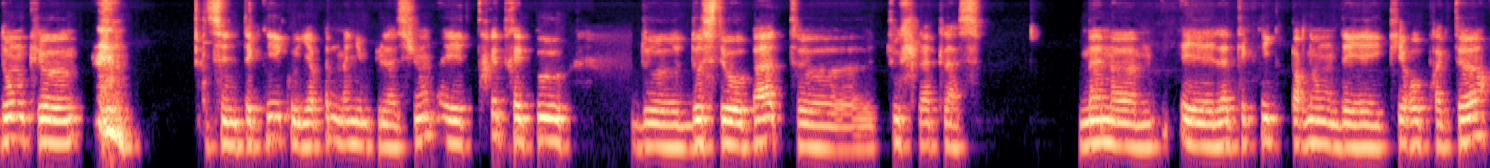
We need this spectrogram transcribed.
Donc, c'est une technique où il n'y a pas de manipulation et très très peu d'ostéopathes euh, touche la classe. Même, euh, la technique pardon, des chiropracteurs,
